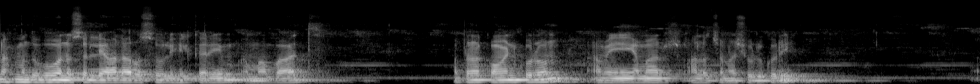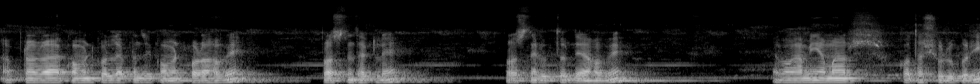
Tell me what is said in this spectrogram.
নাহমাদুহু ওয়া নুসাল্লি আলা রাসূলিহিল কারীম, আম্মা বাদ। আপনারা কমেন্ট করুন, আমি আমার আলোচনা শুরু করি। আপনারা কমেন্ট করলে আপনাদের কমেন্ট পড়া হবে, প্রশ্ন থাকলে প্রশ্নের উত্তর দেওয়া হবে, এবং আমি আমার কথা শুরু করি।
